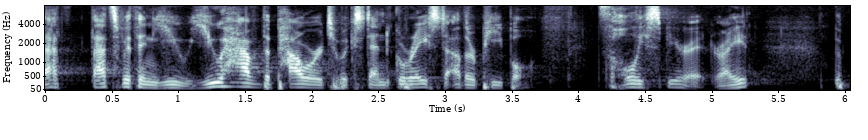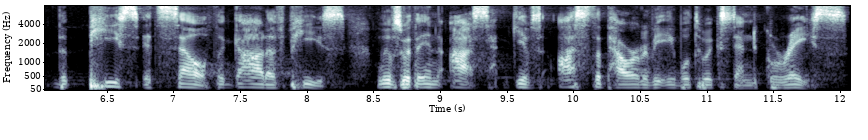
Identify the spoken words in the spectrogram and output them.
That, that's within you. You have the power to extend grace to other people. It's the Holy Spirit, right? The, the peace itself, the God of peace, lives within us, gives us the power to be able to extend grace.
